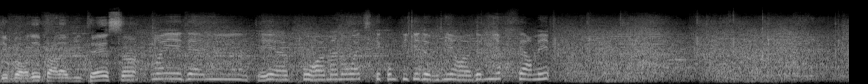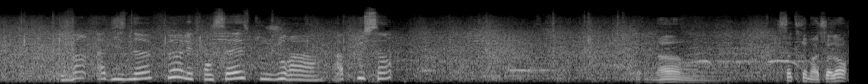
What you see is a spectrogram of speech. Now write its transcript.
Débordé par la vitesse. Ouais, et, euh, et, euh, pour euh, Manon Watt, c'était compliqué de venir, de venir fermer. 20 à 19, les Françaises toujours à, à plus 1. On a un sacré match. Alors,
